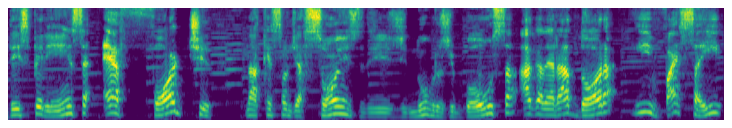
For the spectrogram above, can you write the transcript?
de experiência, é forte na questão de ações, de, de números de bolsa, a galera adora e vai sair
